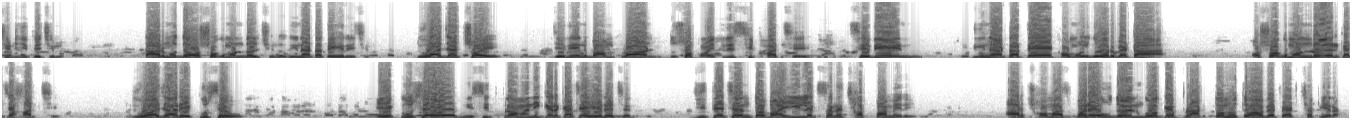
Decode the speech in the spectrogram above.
সিট জিতেছিল। তার মধ্যে অশোক মন্ডল ছিল দিনহাটাতে হেরেছিল। দু হাজার ছয়ে যেদিন বামফ্রন্ট দুশো পঁয়ত্রিশ সিট পাচ্ছে, সেদিন দিনাটাতে কমল বেটা অশোক মন্ডলের কাছে হারছে। দু হাজার একুশেও একুশেও নিশিত প্রামাণিকের কাছে হেরেছেন। জিতেছেন তো বাই ইলেকশনে ছাপ্পা মেরে। আর ছ মাস পরে উদয়ন গোকে প্রাক্তন হতে হবে প্যাট ছাপিয়ে রাখতে।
